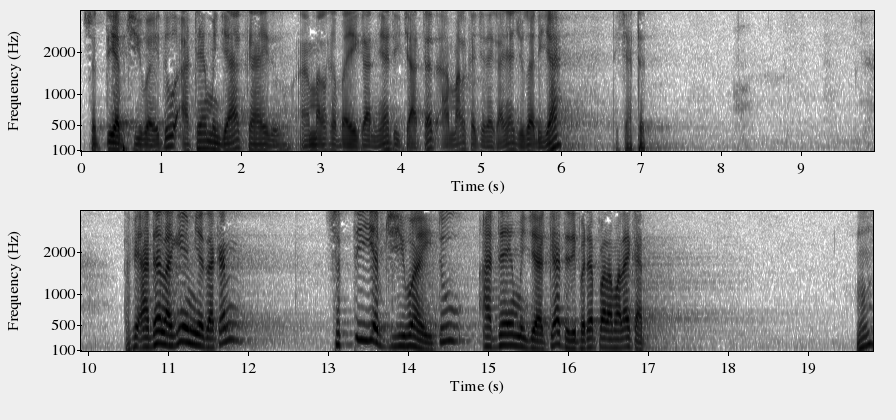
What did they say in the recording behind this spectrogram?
Setiap jiwa itu ada yang menjaga itu. Amal kebaikannya dicatat, amal kejelekannya juga dicatat. Tapi ada lagi yang menyatakan setiap jiwa itu ada yang menjaga daripada para malaikat. Hmm?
